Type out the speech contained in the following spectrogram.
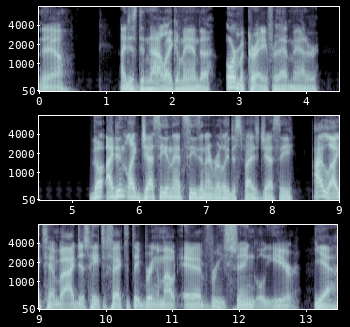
yeah. I just did not like Amanda or McCrae for that matter. Though I didn't like Jesse in that season. I really despised Jesse. I liked him, but I just hate the fact that they bring him out every single year. Yeah.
